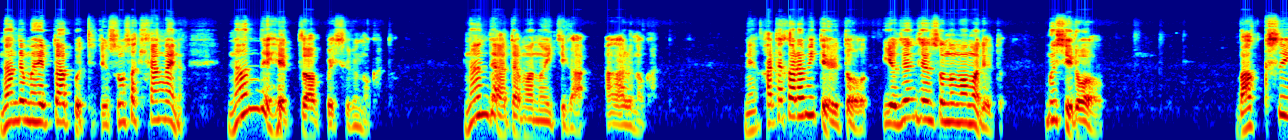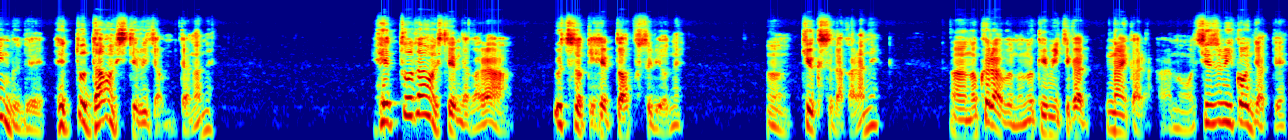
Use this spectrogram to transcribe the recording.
何でもヘッドアップって言って、その先考えない。なんでヘッドアップするのかと。なんで頭の位置が上がるのか。ね、旗から見てると、いや、全然そのままでと。むしろ、バックスイングでヘッドダウンしてるじゃん、みたいなね。ヘッドダウンしてんだから、打つときヘッドアップするよね。うん。窮屈だからね。あの、クラブの抜け道がないから、あの、沈み込んじゃって、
